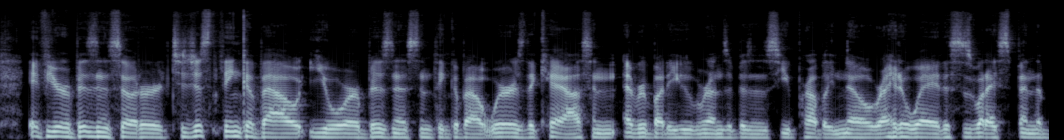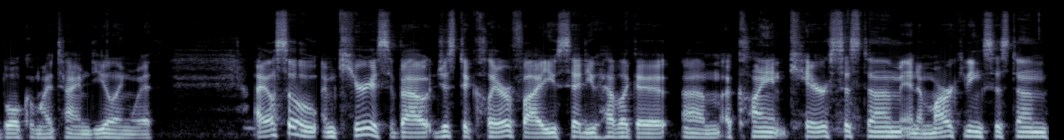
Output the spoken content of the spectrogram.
if you're a business owner, to just think about your business and think about where is the chaos. And everybody who runs a business, you probably know right away, this is what I spend the bulk of my time dealing with. I also I'm curious about just to clarify. You said you have like a um, a client care system and a marketing system.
